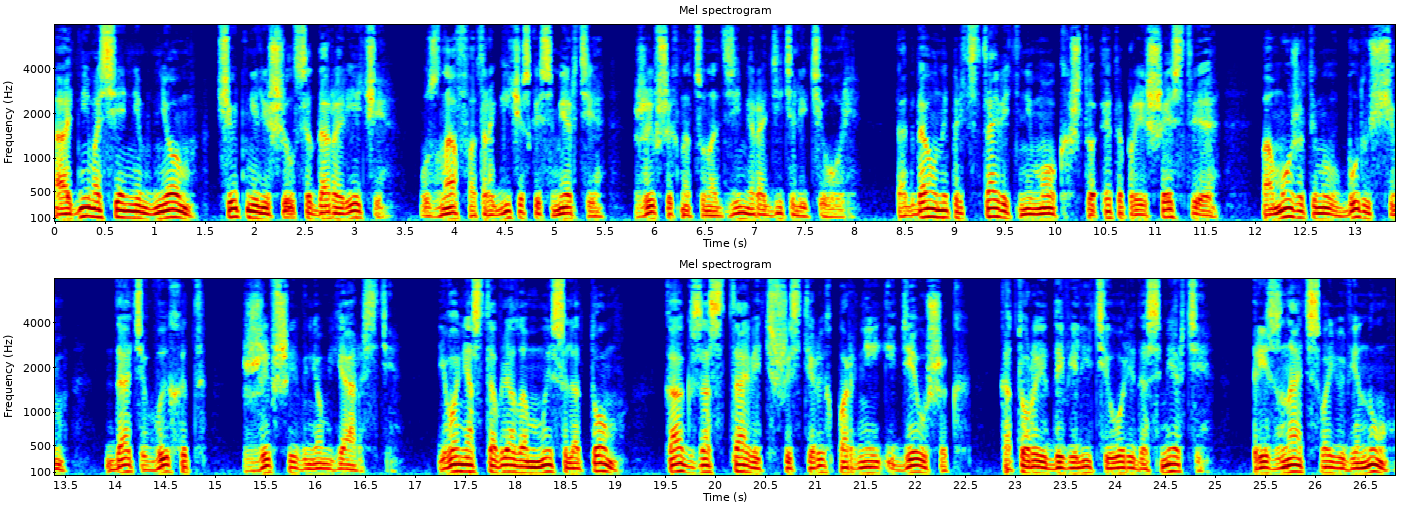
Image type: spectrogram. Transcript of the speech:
А одним осенним днем чуть не лишился дара речи, узнав о трагической смерти живших на Цунадзиме родителей Теори. Тогда он и представить не мог, что это происшествие поможет ему в будущем дать выход жившей в нем ярости. Его не оставляла мысль о том, как заставить шестерых парней и девушек, которые довели Теори до смерти, признать свою вину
